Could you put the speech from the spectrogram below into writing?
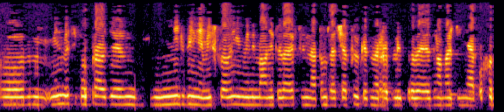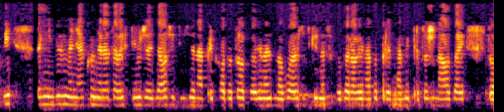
um, my sme si popravde nikdy nemysleli, minimálne teda aj na tom začiatku, keď sme robili prvé zhromaždenia a pochody, tak nikdy sme nejako nerátali s tým, že ďalší týždeň napríklad do toho pôjdeme znovu a vždy sme sa pozerali na to pred nami, pretože naozaj to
